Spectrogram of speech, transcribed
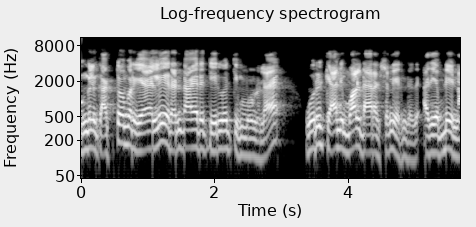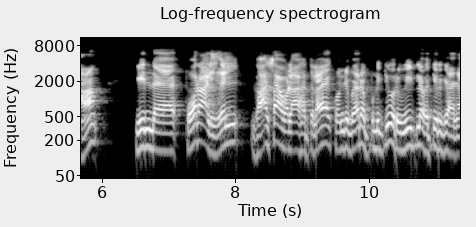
உங்களுக்கு அக்டோபர் ஏழு ரெண்டாயிரத்தி இருபத்தி மூணில் ஒரு கேனிபால் டைரக்ஷன் இருந்தது. அது எப்படின்னா இந்த போராளிகள் காசா வளாகத்தில் கொஞ்சம் பேரை பிடிச்சி ஒரு வீட்டில் வச்சுருக்காங்க.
